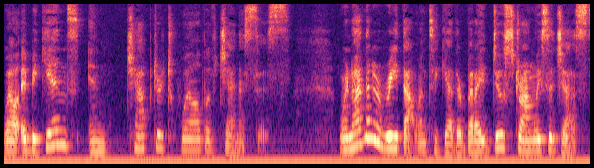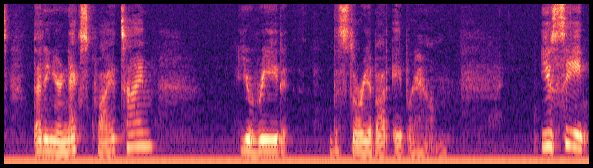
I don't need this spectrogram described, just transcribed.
Well, it begins in chapter 12 of Genesis We're not going to read that one together, but I do strongly suggest that in your next quiet time, you read the story about Abraham. You see,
